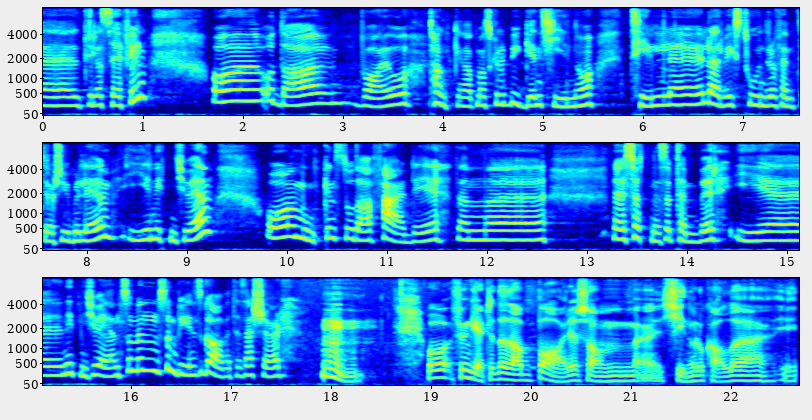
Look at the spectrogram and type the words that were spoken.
eh, til å se film. Og, og, da var jo tanken at man skulle bygge en kino til eh, Larviks 250-årsjubileum i 1921. Og Munken sto da ferdig den eh, 17.9. i eh, 1921 som, som byens gave til seg sjøl. Mm. Og Fungerte det da bare som eh, kinolokale i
